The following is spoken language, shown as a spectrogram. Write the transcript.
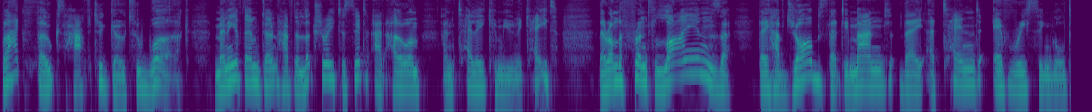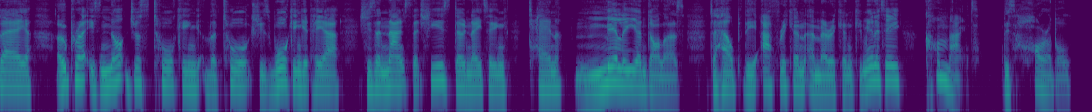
Black folks have to go to work. Many of them don't have the luxury to sit at home and telecommunicate. They're on the front lines. They have jobs that demand they attend every single day. Oprah is not just talking the talk, she's walking it here. She's announced that she is donating $10 million to help the African American community combat this horrible,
